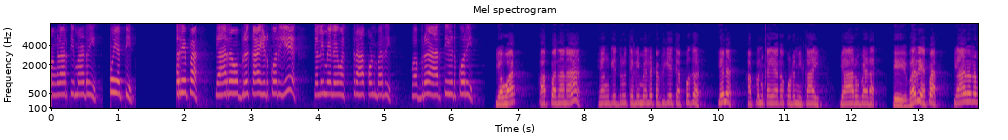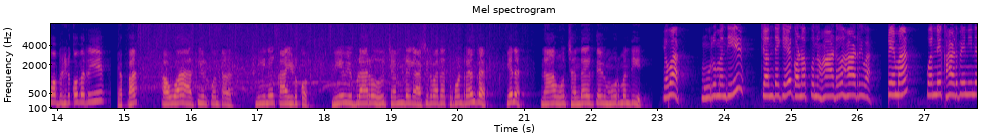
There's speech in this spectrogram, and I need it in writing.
ಮಂಗಳಾರತಿ ಮಾಡ್ರಿ. ಎತ್ತಿ. ಸರಿಯಪ್ಪ ಯಾರೋ ಒಬ್ರ ಕಾಯಿ ಹಿಡ್ಕೊರಿ. ತಲೆ ಮೇಲೆ ವಸ್ತ್ರ ಹಾಕೊಂಡ್ ಬರ್ರಿ. ಒಬ್ರ ಆರತಿ ಹಿಡ್ಕೊರಿ. ಯವ್ವ ಅಪ್ಪ ನಾನ? ಹೆಂಗಿದ್ರು ತಲೆ ಮೇಲೆ ಟಪಿಗೆ ತಪ್ಪಗ. ಏನ? ಅಪ್ಪನ ಕೈಯಾಗ ಕೊಡು ನೀ ಕಾಯಿ. ಯಾರು ಬೇಡ. ಏ ಬರ್ರಿ ಅಪ್ಪ. ಯಾರನ್ನ ಒಬ್ರು ಹಿಡ್ಕೊ ಬರ್ರಿ. ಯಪ್ಪ ಅವ್ವ ಆರ್ತಿ ಹಿಡ್ಕೊಂತಾಳ. ನೀನು ಕಾಯಿ ಹಿಡ್ಕೊ. ನೀವಿಬ್ಳಾರು ಚಂದಗೆ ಆಶೀರ್ವಾದ ತಗೊಂಡ್ರೆ ಅಂದ್ರೆ ಏನ? ನಾವು ಚಂದ ಇರ್ತೇವಿ ಮೂರ್ ಮಂದಿ. ಯವ್ವ ಮೂರು ಮಂದಿ? ಚಂದಗೆ ಗಣಪನ ಹಾಡು ಹಾಡ್ರಿವ. ಪ್ರೇಮ ಒಂದೇ ಹಾಡ್ಬೇ ನೀನ.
